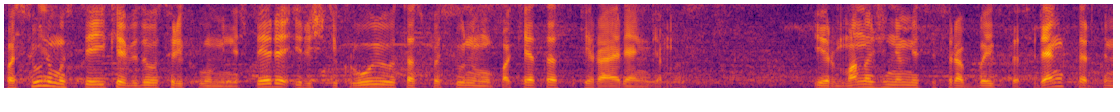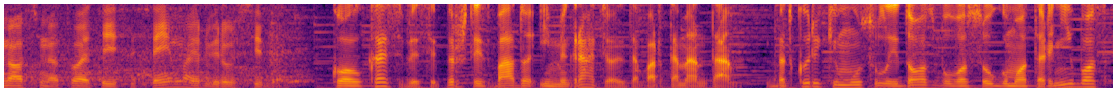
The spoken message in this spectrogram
pasiūlymus teikia vidaus reikalų ministerija ir iš tikrųjų tas pasiūlymų paketas yra rengiamas. Ir mano žiniomis jis yra baigtas renkti, artimiausiu metu ateis į Seimą ir vyriausybę. Kol kas visi pirštais bado į migracijos departamentą. Bet kur iki mūsų laidos buvo saugumo tarnybos,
